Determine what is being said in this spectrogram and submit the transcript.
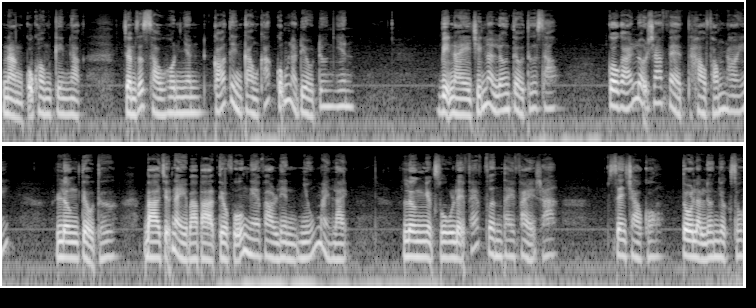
Nàng cũng không kinh ngạc. Chấm dứt sau hôn nhân, có tình cảm khác cũng là điều đương nhiên. Vị này chính là Lương Tiểu Thư sao? Cô gái lộ ra vẻ hào phóng nói. Lương Tiểu Thư, ba chữ này bà bà Tiểu Vũ nghe vào liền nhíu mày lại. Lương Nhật Du lễ phép vươn tay phải ra. Xin chào cô, tôi là Lương Nhật Du.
